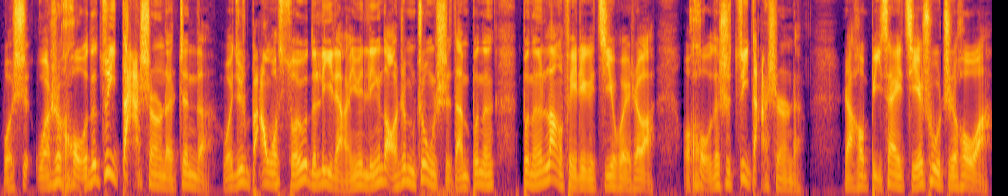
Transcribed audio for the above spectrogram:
我是我是吼的最大声的，真的，我就把我所有的力量，因为领导这么重视，咱不能不能浪费这个机会，是吧？我吼的是最大声的。然后比赛结束之后啊，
